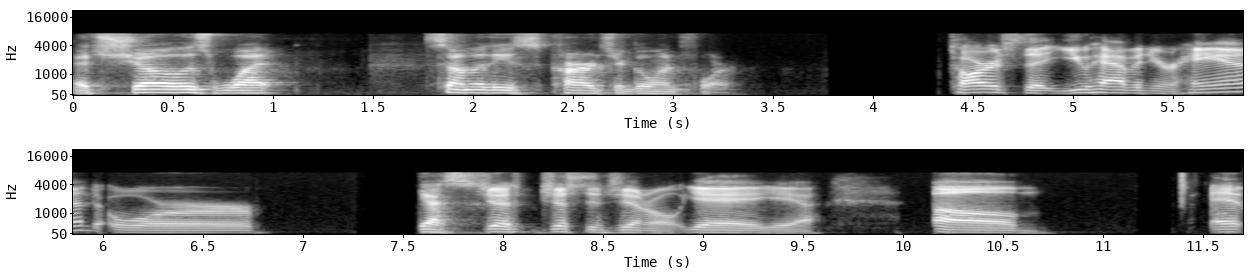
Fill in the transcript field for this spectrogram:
It shows what some of these cards are going for. Cards that you have in your hand or Yes. just just in general. Yeah, yeah, yeah. Um and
